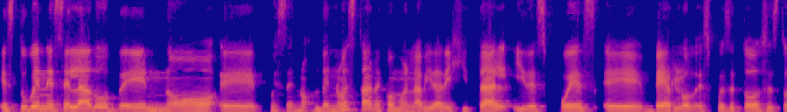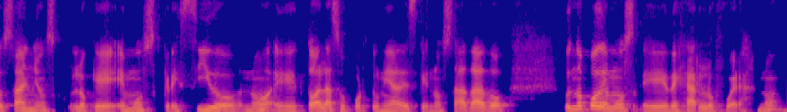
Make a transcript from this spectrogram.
estuve en ese lado de no, eh, pues de no, de no estar como en la vida digital y después eh, verlo, después de todos estos años, lo que hemos crecido, ¿no? Eh, todas las oportunidades que nos ha dado, pues no podemos dejarlo fuera, ¿no?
